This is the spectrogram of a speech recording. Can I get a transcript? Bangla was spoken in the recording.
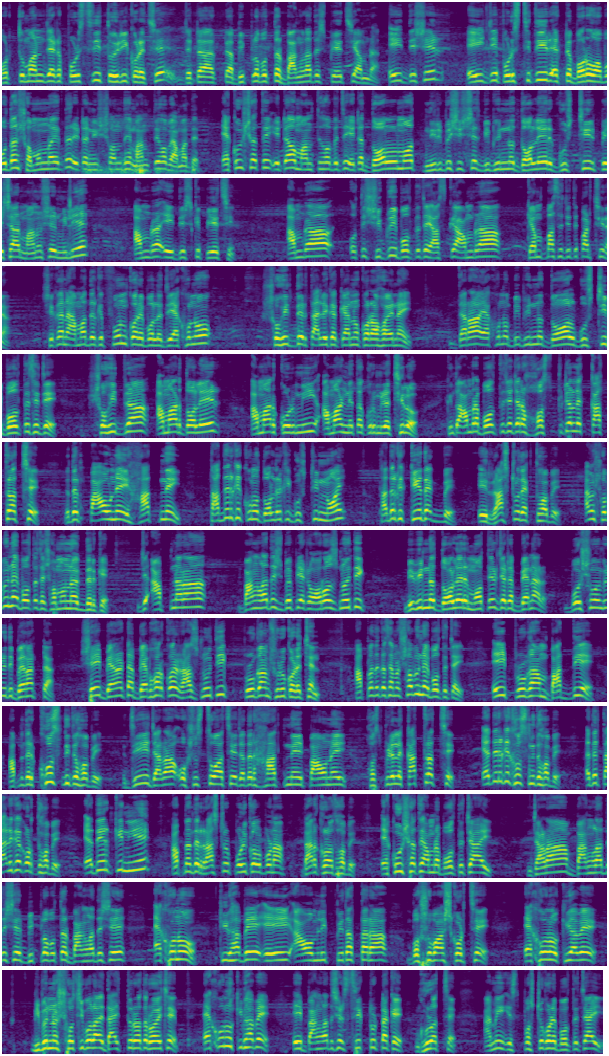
বর্তমান যে একটা পরিস্থিতি তৈরি করেছে, যেটা একটা বিপ্লবোত্তর বাংলাদেশ পেয়েছি আমরা, এই দেশের এই যে পরিস্থিতির একটা বড় অবদান সমন্বয়কদের, এটা নিঃসন্দেহে মানতে হবে আমাদের। একই সাথে এটাও মানতে হবে যে, এটা দলমত নির্বিশেষে বিভিন্ন দলের গোষ্ঠীর পেশার মানুষের মিলিয়ে আমরা এই দেশকে পেয়েছি। আমরা অতি শীঘ্রই বলতে চাই, আজকে আমরা ক্যাম্পাসে যেতে পারছি না। সেখানে আমাদেরকে ফোন করে বলে যে এখনও শহীদদের তালিকা কেন করা হয় নাই? যারা এখনও বিভিন্ন দল, গোষ্ঠী বলতেছে যে শহীদরা আমার দলের, আমার কর্মী, আমার নেতাকর্মীরা ছিল। কিন্তু আমরা বলতে চাই যারা হসপিটালে কাতরাচ্ছে, যাদের পাও নেই, হাত নেই, তাদেরকে কোনো দলের কি গোষ্ঠীর নয়? তাদেরকে কে দেখবে? এই রাষ্ট্র দেখতে হবে। আমি সবিনয় বলতে চাই সমন্বয়কদেরকে যে আপনারা বাংলাদেশ ব্যাপী একটা অরাজনৈতিক বিভিন্ন দলের মতের যেটা ব্যানার বৈষম্য বিরোধী ব্যানারটা, সেই ব্যানারটা ব্যবহার করে রাজনৈতিক প্রোগ্রাম শুরু করেছেন। আপনাদের কাছে আমরা সবিনয় বলতে চাই, এই প্রোগ্রাম বাদ দিয়ে আপনাদের খোঁজ দিতে হবে যে যারা অসুস্থ আছে, যাদের হাত নেই, পাও নেই হসপিটালে কাতরাচ্ছে, এদেরকে খোঁজ নিতে হবে, এদের তালিকা করতে হবে, এদেরকে নিয়ে আপনাদের রাষ্ট্র পরিকল্পনা দাঁড় করাতে হবে। একই সাথে আমরা বলতে চাই, যারা বাংলাদেশের বিপ্লবোত্তর বাংলাদেশে এখনও কীভাবে এই আওয়ামী লীগ পেতাত্তারা বসবাস করছে এখনও কীভাবে বিভিন্ন সচিবালয়ে দায়িত্বরত রয়েছে এখনও কীভাবে এই বাংলাদেশের সেক্টরটাকে ঘুরাচ্ছে। আমি স্পষ্ট করে বলতে চাই,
